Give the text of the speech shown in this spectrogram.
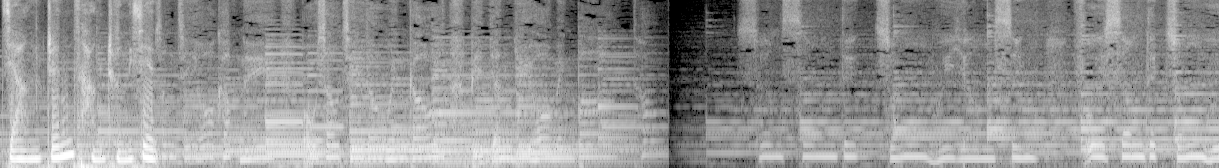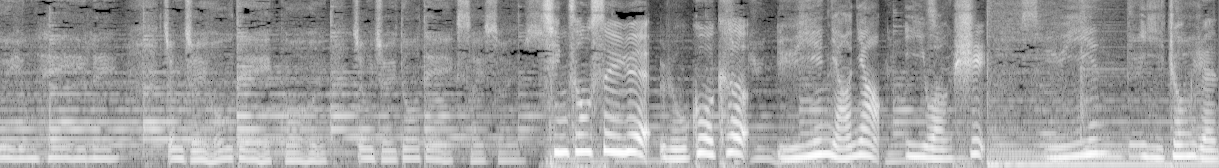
将珍藏呈现。青葱岁月如过客，余音袅袅忆往事，余音意中人。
